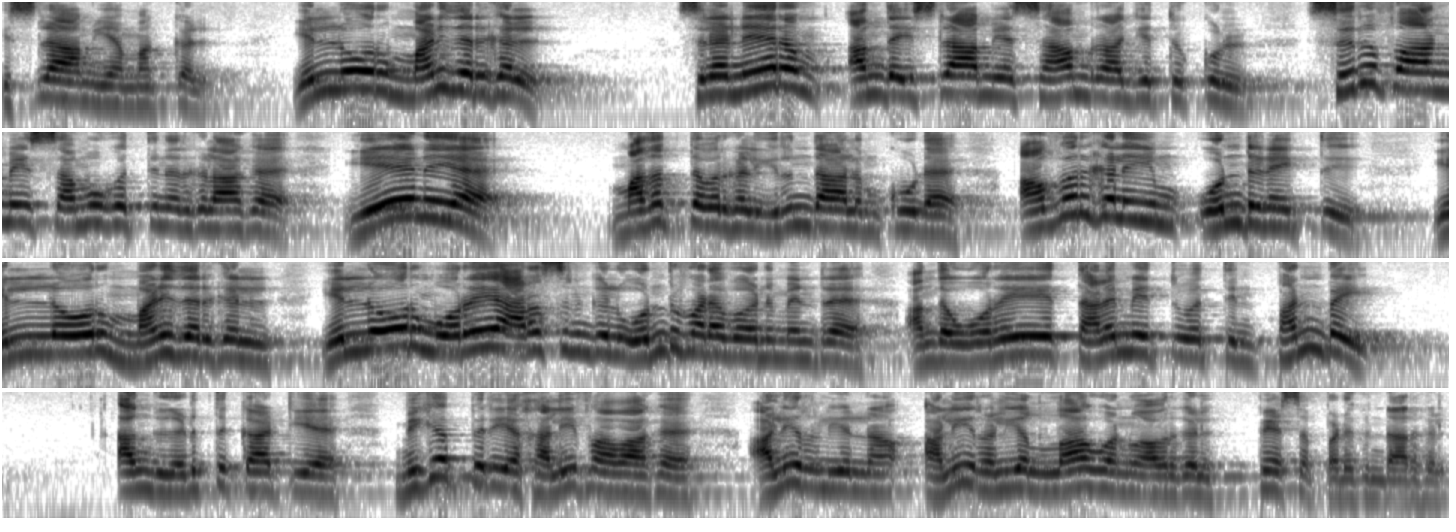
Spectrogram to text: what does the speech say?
இஸ்லாமிய மக்கள் எல்லோரும் மனிதர்கள். சில நேரம் அந்த இஸ்லாமிய சாம்ராஜ்யத்துக்குள் சிறுபான்மை சமூகத்தினர்களாக ஏனைய மதத்தவர்கள் இருந்தாலும் கூட அவர்களையும் ஒன்றிணைத்து எல்லோரும் மனிதர்கள் எல்லோரும் ஒரே அரசன்கள் ஒன்றுபட வேண்டும் என்ற அந்த ஒரே தலைமைத்துவத்தின் பண்பை அங்கு எடுத்துக்காட்டிய மிகப்பெரிய ஹலீஃபாவாக அலி அலி அலி அவர்கள் பேசப்படுகின்றார்கள்.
